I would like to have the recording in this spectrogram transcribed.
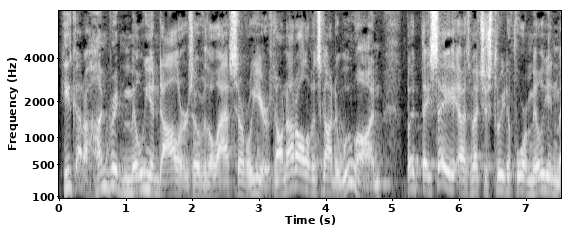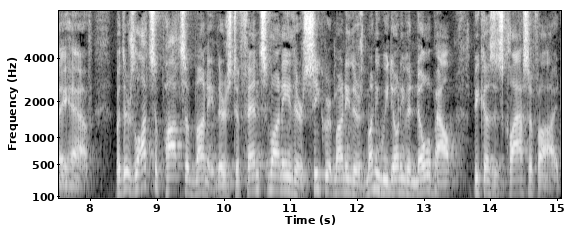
He's got $100 million over the last several years. Now, not all of it's gone to Wuhan, but they say as much as three to four million may have. But there's lots of pots of money. There's defense money, there's secret money, there's money we don't even know about because it's classified.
